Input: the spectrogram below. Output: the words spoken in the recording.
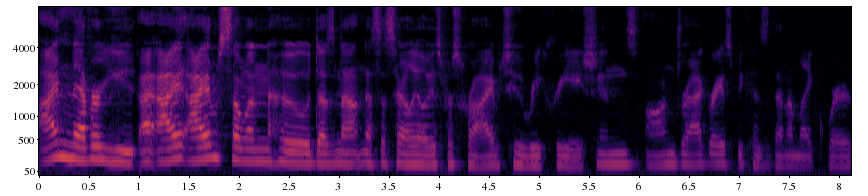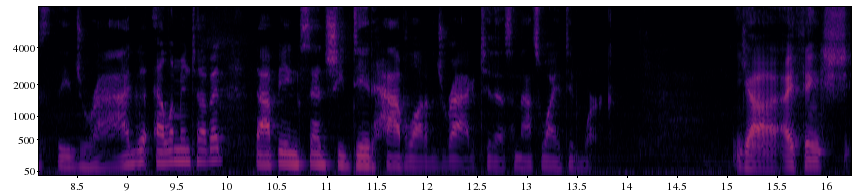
I'm never you. I, I I am someone who does not necessarily always prescribe to recreations on Drag Race because then I'm like, where's the drag element of it? That being said, she did have a lot of drag to this, and that's why it did work. Yeah, I think she,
